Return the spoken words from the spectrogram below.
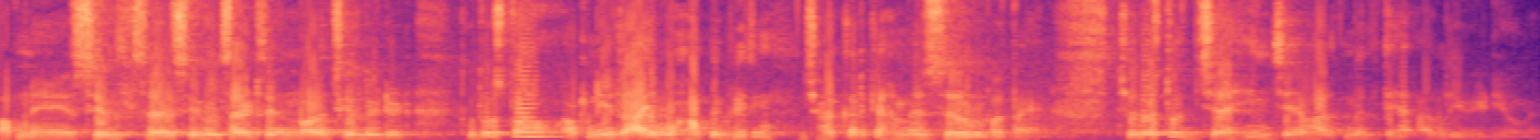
अपने सिविल सिविल साइट से नॉलेज से रिलेटेड तो दोस्तों, अपनी राय वहाँ पर भी झाँक करके हमें ज़रूर बताएँ। चलो दोस्तों, जय हिंद, जय भारत। मिलते हैं अगली वीडियो में।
